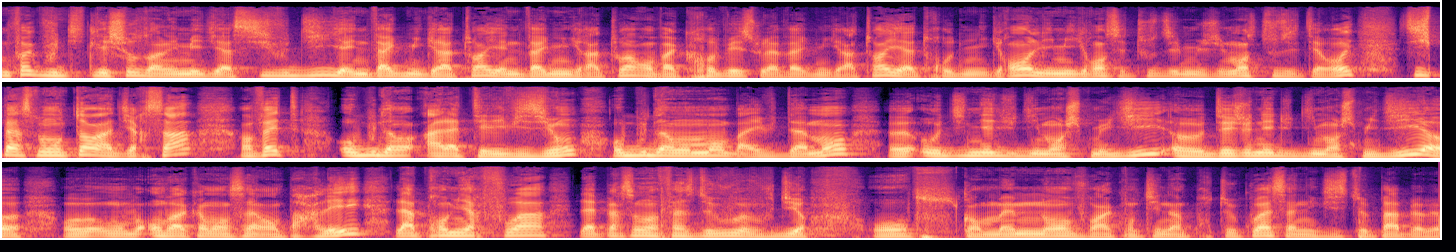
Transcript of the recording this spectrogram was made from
une fois que vous dites les choses dans les médias, si je vous dis il y a une vague migratoire, il y a une vague migratoire, on va crever sous la vague migratoire, il y a trop de migrants, les migrants c'est tous des musulmans, c'est tous des terroristes. Si je passe mon temps à dire ça, en fait, au bout d'un à la télévision, au bout d'un moment, bah évidemment, euh, au dîner du dimanche midi, au déjeuner du dimanche midi, on, va commencer à en parler. La première fois, la personne en face de vous va vous dire oh quand même non, vous racontez n'importe quoi, ça n'existe pas, blablabla.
